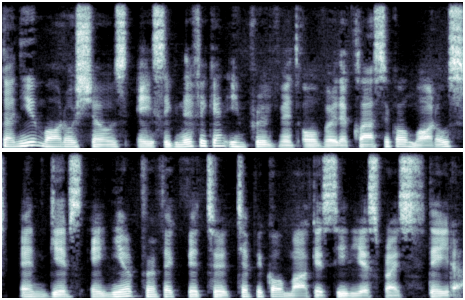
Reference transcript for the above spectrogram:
The new model shows a significant improvement over the classical models and gives a near perfect fit to typical market CDS price data.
